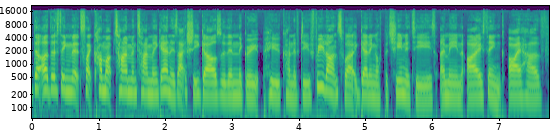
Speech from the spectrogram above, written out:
the other thing that's like come up time and time again is actually girls within the group who kind of do freelance work, getting opportunities. I mean, I think I have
